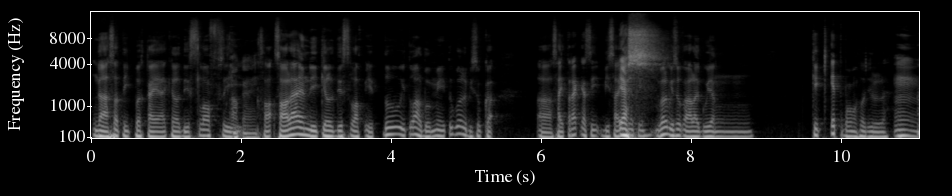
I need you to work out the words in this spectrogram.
nggak setipe kayak Kill This Love sih Oke. So- soalnya yang di Kill This Love itu itu albumnya itu gue lebih suka eh, side track sih bisa Yes. sih gue lebih suka lagu yang Kick It apa salah judulnya? Hmm,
